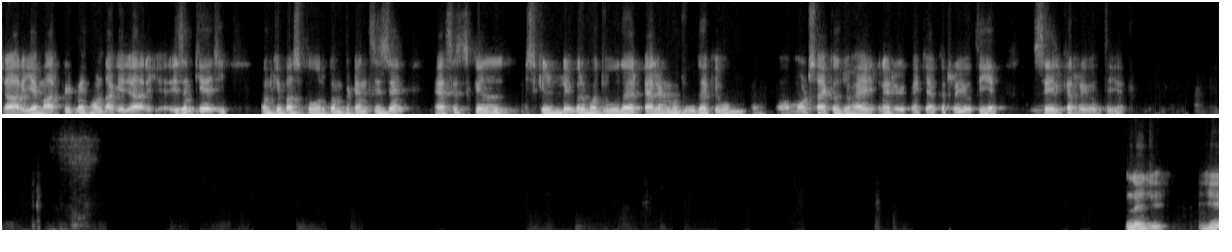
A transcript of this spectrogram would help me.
जा रही है, मार्केट में होंडा की जा रही है। रीजन क्या है जी? उनके पास कोर कॉम्पिटेंसीज हैं, ऐसे स्किल स्किल्ड लेबर मौजूद है टैलेंट मौजूद है कि वो मोटरसाइकिल जो है, इतने रेट में क्या कर रही होती है सेल कर रही होती है। ले जी। ये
